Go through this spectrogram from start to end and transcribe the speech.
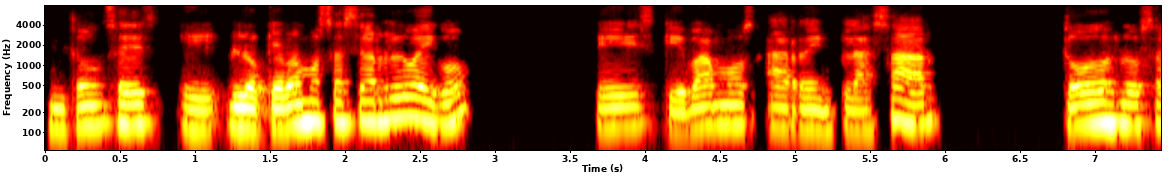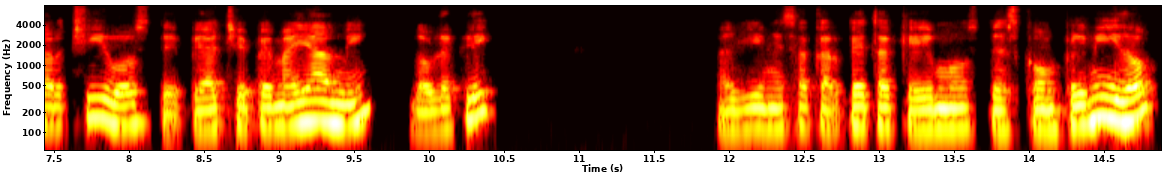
Entonces, eh, lo que vamos a hacer luego es que vamos a reemplazar todos los archivos de phpMyAdmin, doble clic, allí en esa carpeta que hemos descomprimido.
